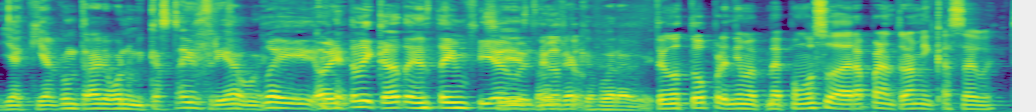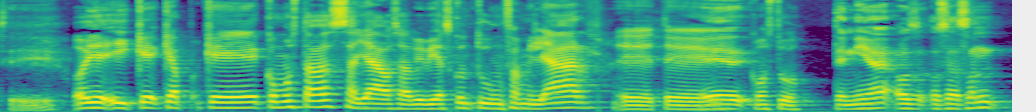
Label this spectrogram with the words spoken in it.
Y aquí al contrario, bueno, mi casa está bien fría, güey. Güey, ahorita mi casa también está bien fría, güey. Sí, está tengo fría que fuera, güey. Tengo todo prendido, me, pongo sudadera para entrar a mi casa, güey. Sí. Oye, ¿y qué, qué, qué, cómo estabas allá? O sea, ¿vivías con tu un familiar? Eh, te, eh, ¿Cómo estuvo? Tenía, o, sea, son...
